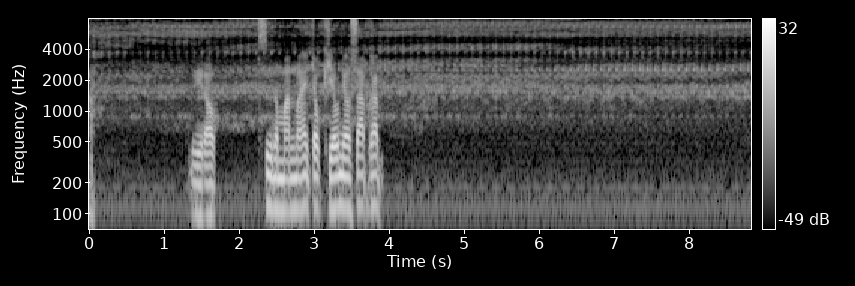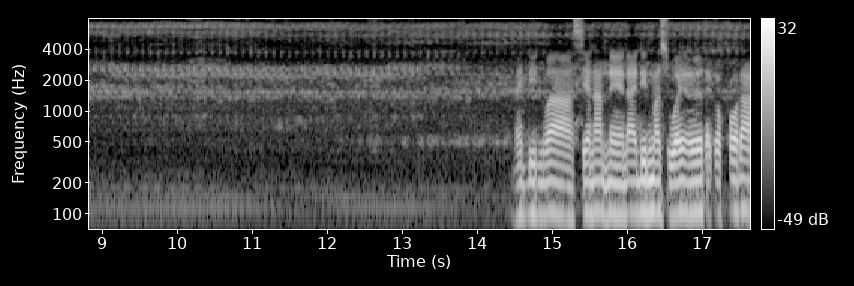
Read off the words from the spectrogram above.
อะนี่เราซื้อน้ำมันมาให้เจ้าเขียวเหนียวซับครับได้ดินว่าเสียนัดเนี่ยได้ดินมาสวยเออแต่ก็พอได้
